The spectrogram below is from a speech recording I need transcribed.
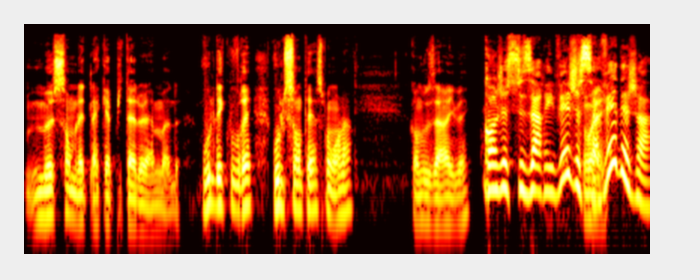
me semble être la capitale de la mode. Vous le découvrez, vous le sentez à ce moment-là? Quand vous arrivez Quand je suis arrivée, je savais déjà.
